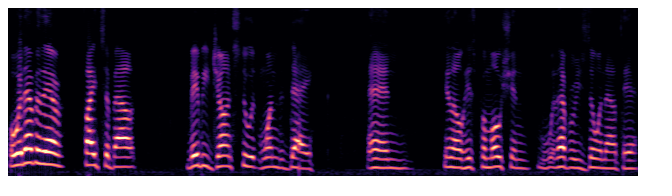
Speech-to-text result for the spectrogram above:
or whatever their fights about maybe Jon Stewart won the day and you know his promotion whatever he's doing out there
